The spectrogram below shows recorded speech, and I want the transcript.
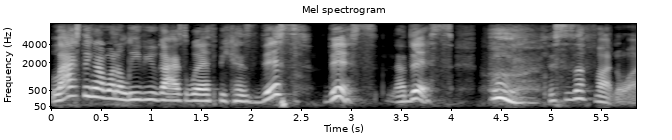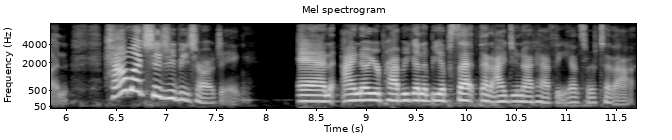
Last thing I want to leave you guys with, because this, this, now this, whew, this is a fun one. How much should you be charging? And I know you're probably going to be upset that I do not have the answer to that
